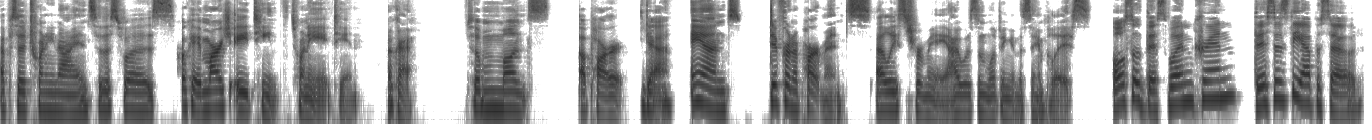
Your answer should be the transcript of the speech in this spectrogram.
episode 29. So this was, okay, March 18th, 2018. Okay. So months apart Yeah. and different apartments, at least for me. I wasn't living in the same place. Also, this one, Corinne, this is the episode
